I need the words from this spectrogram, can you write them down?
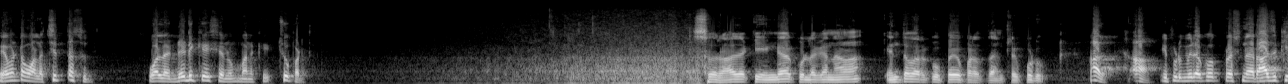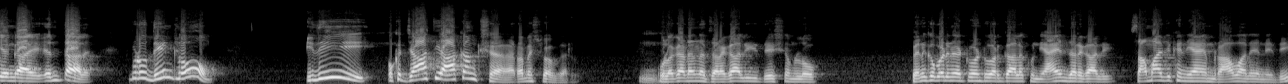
ఏమంటాం? వాళ్ళ చిత్తశుద్ధి వాళ్ళ డెడికేషన్ మనకి చూపడుతుంది. సో రాజకీయంగా కులగణన ఎంతవరకు ఉపయోగపడుతుంది అంటే ఇప్పుడు ఇప్పుడు మీరు ఒక ప్రశ్న రాజకీయంగా ఎంత? ఇప్పుడు దీంట్లో ఇది ఒక జాతి ఆకాంక్ష రమేష్ బాబు గారు. కులగణన జరగాలి దేశంలో. వెనుకబడినటువంటి వర్గాలకు న్యాయం జరగాలి సామాజిక న్యాయం రావాలి అనేది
